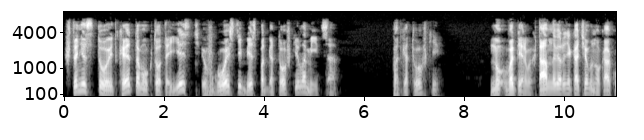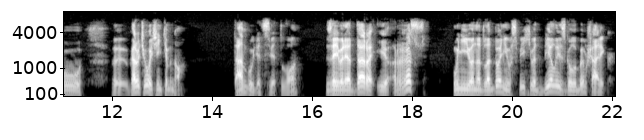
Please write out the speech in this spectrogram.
что не стоит к этому кто-то есть в гости без подготовки ломиться. Подготовки? Ну, во-первых, там наверняка темно, как у Э, короче, очень темно. Там будет светло, заявляет Дара, и раз у нее над ладонью вспыхивает белый с голубым шарик,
